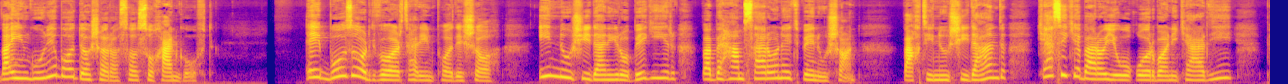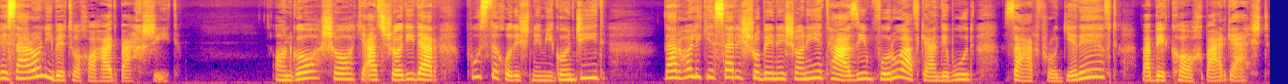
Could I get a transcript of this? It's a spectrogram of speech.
و این گونه با داشاراسا سخن گفت. ای بزرگوارترین پادشاه این نوشیدنی رو بگیر و به همسرانت بنوشان. وقتی نوشیدند کسی که برای او قربانی کردی پسرانی به تو خواهد بخشید. آنگاه شاه که از شادی در پوست خودش نمی گنجید در حالی که سرش رو به نشانه تعظیم فرو افکنده بود ظرف رو گرفت و به کاخ برگشت.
